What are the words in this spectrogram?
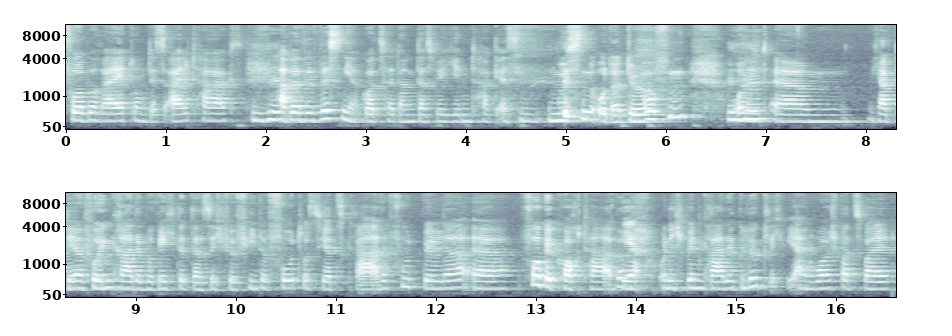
Vorbereitung des Alltags. Mhm. Aber wir wissen ja Gott sei Dank, dass wir jeden Tag essen müssen oder dürfen. Mhm. Und ähm, ich habe dir ja vorhin gerade berichtet, dass ich für viele Fotos jetzt gerade Foodbilder äh, vorgekocht habe. Ja. Und ich bin gerade glücklich wie ein Rohrspatz, weil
